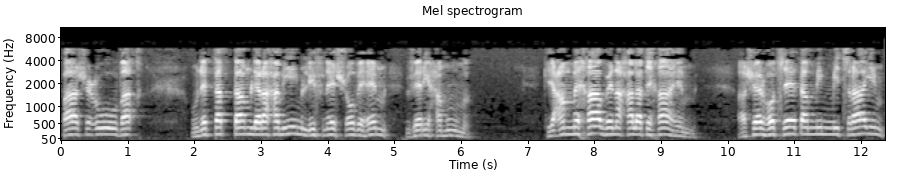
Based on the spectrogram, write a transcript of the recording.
פשעו בך, ונתתם לרחמים לפני שוביהם וריחמום. כי עמך ונחלתך הם, אשר הוצאת ממצרים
